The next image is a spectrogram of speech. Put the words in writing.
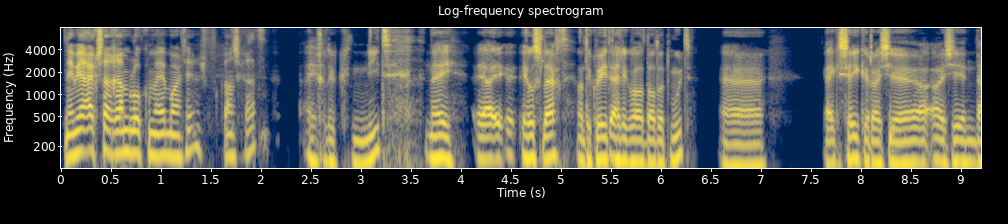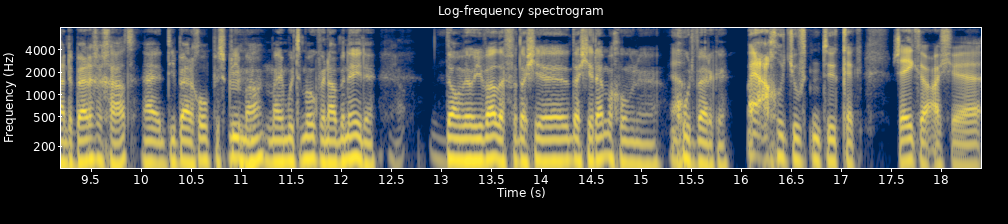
Neem je extra remblokken mee, Martin, als je op vakantie gaat? Eigenlijk niet. Nee, ja, heel slecht. Want ik weet eigenlijk wel dat het moet. Eh, kijk, zeker als je, als je naar de bergen gaat. die berg op is prima, Mhm. maar je moet hem ook weer naar beneden. Ja. Dan wil je wel even dat je, dat je remmen gewoon eh, Ja. goed werken. Maar ja, goed, je hoeft natuurlijk, kijk, zeker als je,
